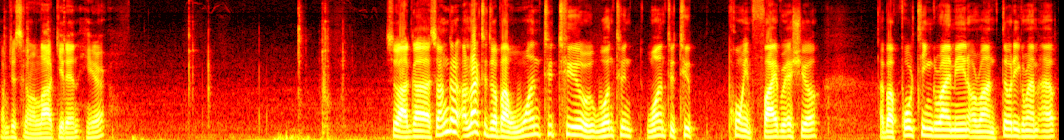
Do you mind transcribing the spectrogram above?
I'm just gonna lock it in here. So I got, so I'm gonna, I like to do about one to two one to, one to 2.5 ratio, about 14 gram in, around 30 gram out.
